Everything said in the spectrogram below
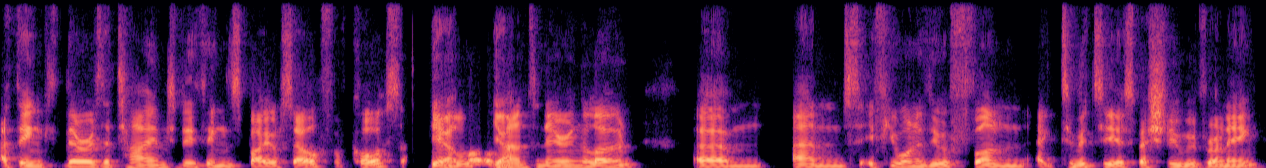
I think there is a time to do things by yourself, of course. Yeah, a lot of yeah. mountaineering alone. Um, and if you want to do a fun activity, especially with running,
